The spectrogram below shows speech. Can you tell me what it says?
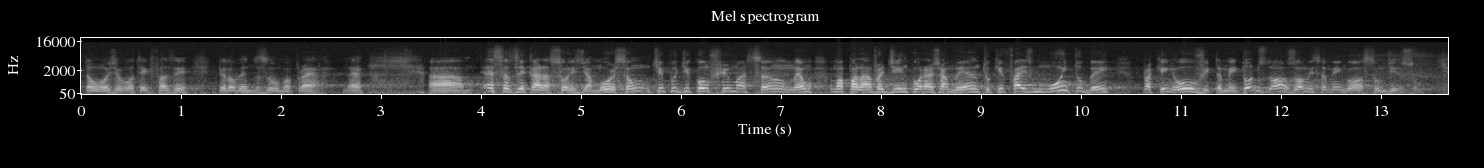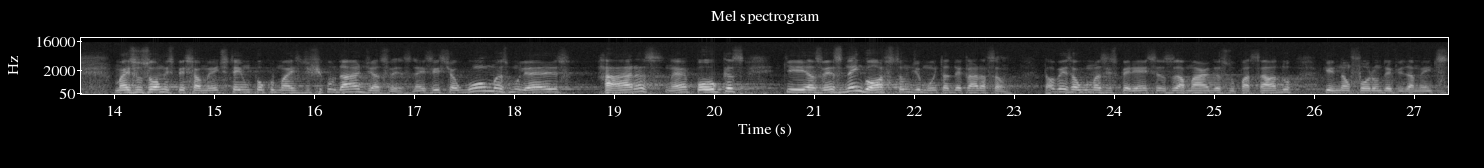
Então hoje eu vou ter que fazer pelo menos uma para ela, né? Ah, essas declarações de amor são um tipo de confirmação, é uma palavra de encorajamento que faz muito bem para quem ouve também. Todos nós, homens, também gostam disso. Mas os homens, especialmente, têm um pouco mais de dificuldade às vezes. Né? Existem algumas mulheres raras, né, poucas, que às vezes nem gostam de muita declaração. Talvez algumas experiências amargas do passado que não foram devidamente,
